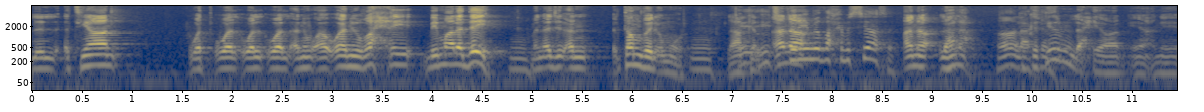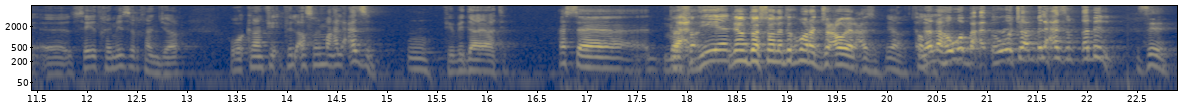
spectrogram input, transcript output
للإتيان وأن يضحي بما لديه من أجل أن تمضي الأمور. لكن أنا يضحي بالسياسة. أنا لا لا. آه كثير من الأحيان يعني السيد خميس الخنجر هو كان في, في الأصل مع العزم في بداياته. هسه بعدين اليوم دوسوا ما رجعوه يا العزم. يلا لا لا هو بعد هو كان بالعزم قبل. زين.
